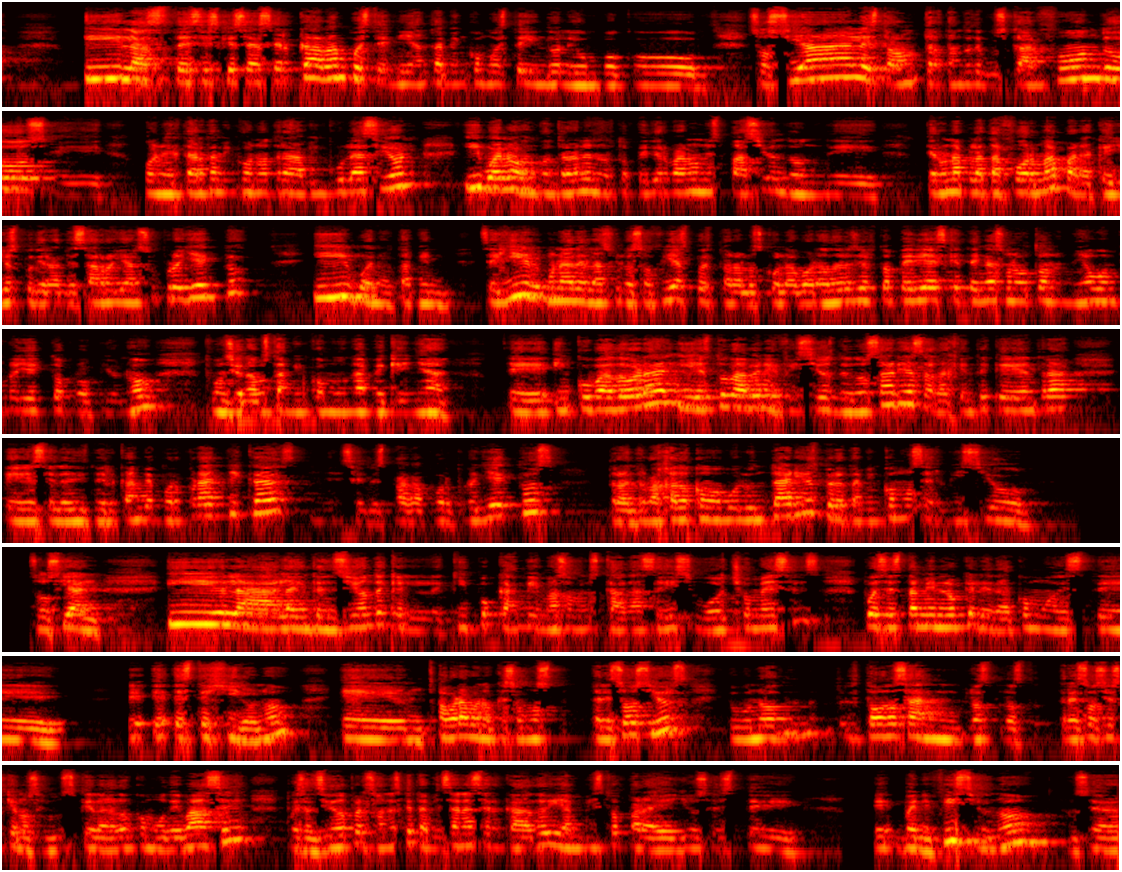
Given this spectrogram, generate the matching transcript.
y las tesis que se acercaban, pues tenían también como este índole un poco social, estaban tratando de buscar fondos, eh, conectar también con otra vinculación. Y bueno, encontraron en Ortopedia Urbana un espacio en donde era una plataforma para que ellos pudieran desarrollar su proyecto. Y bueno, también seguir una de las filosofías, pues para los colaboradores de ortopedia es que tengas una autonomía o un proyecto propio, ¿no? Funcionamos también como una pequeña eh, incubadora y esto da beneficios de dos áreas. A la gente que entra eh, se les intercambia por prácticas, se les paga por proyectos, han trabajado como voluntarios, pero también como servicio social. Y la, la, intención de que el equipo cambie más o menos cada seis u ocho meses, pues es también lo que le da como este, este giro, ¿no? Eh, ahora, bueno, que somos tres socios, uno, todos han, los, los, tres socios que nos hemos quedado como de base, pues han sido personas que también se han acercado y han visto para ellos este eh, beneficio, ¿no? O sea,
